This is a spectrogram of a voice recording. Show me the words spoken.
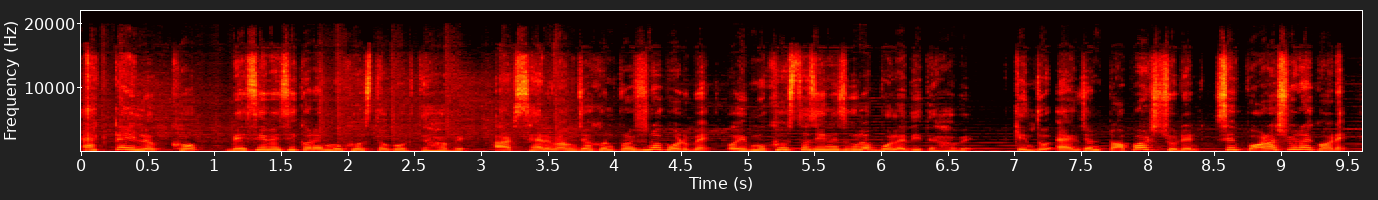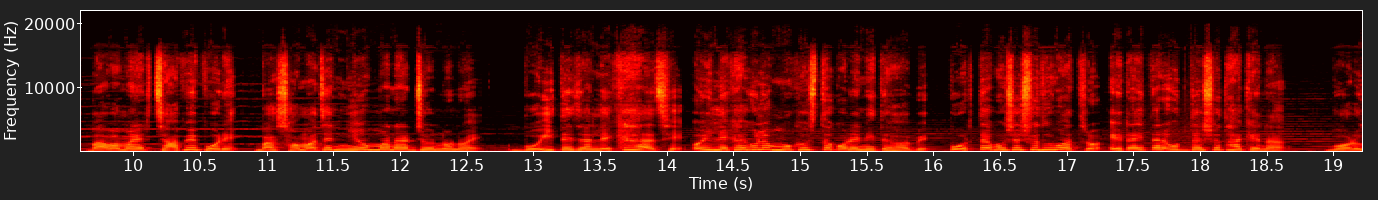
একটাই লক্ষ্য, বেশি বেশি করে মুখস্থ করতে হবে। আর স্যার ম্যাম যখন প্রশ্ন করবে, ওই মুখস্থ জিনিসগুলো বলে দিতে হবে। কিন্তু একজন টপার স্টুডেন্ট সে পড়াশোনা করে, বাবা মায়ের চাপে পড়ে বা সমাজের নিয়ম মানার জন্য নয়। বইতে যা লেখা আছে, ওই লেখাগুলো মুখস্থ করে নিতে হবে। পড়তে বসে শুধুমাত্র এটাই তার উদ্দেশ্য থাকে না। বরং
